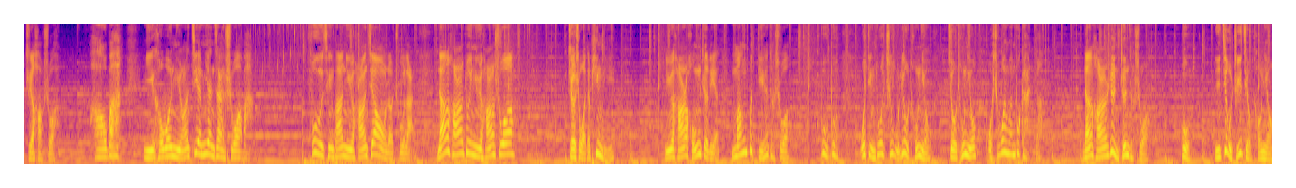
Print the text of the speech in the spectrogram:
只好说：“好吧，你和我女儿见面再说吧。”父亲把女孩叫了出来，男孩对女孩说：“这是我的聘礼。”女孩红着脸，忙不迭地说：“不不。”我顶多值五六头牛，九头牛我是万万不敢的。男孩认真的说：“不，你就值九头牛，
